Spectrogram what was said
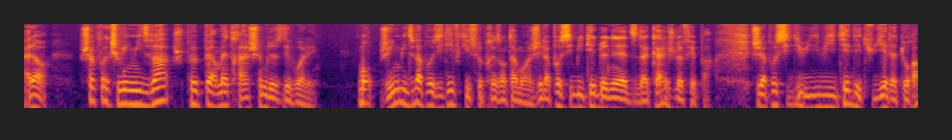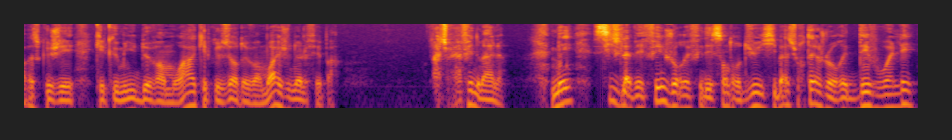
Alors, chaque fois que je fais une mitzvah, je peux permettre à Hachem de se dévoiler. Bon, j'ai une mitzvah positive qui se présente à moi. J'ai la possibilité de donner tzedaka et je le fais pas. J'ai la possibilité d'étudier la Torah parce que j'ai quelques minutes devant moi, quelques heures devant moi et je ne le fais pas. Ah, j'ai rien fait de mal. Mais si je l'avais fait, j'aurais fait descendre Dieu ici-bas sur terre, je l'aurais dévoilé,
